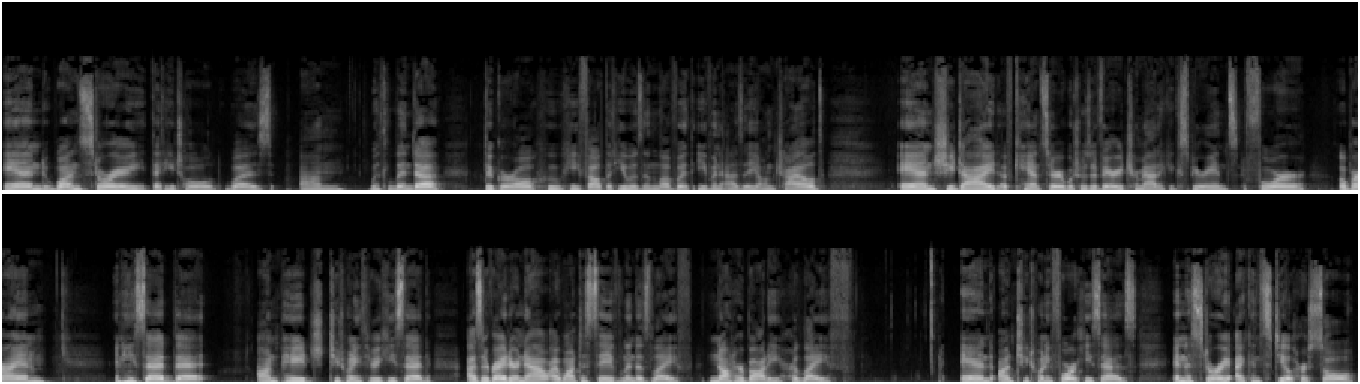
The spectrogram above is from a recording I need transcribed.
And one story that he told was um, with Linda, the girl who he felt that he was in love with even as a young child. And she died of cancer, which was a very traumatic experience for O'Brien. And he said that on page 223, he said, As a writer now, I want to save Linda's life, not her body, her life. And on 224, he says, In a story, I can steal her soul.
